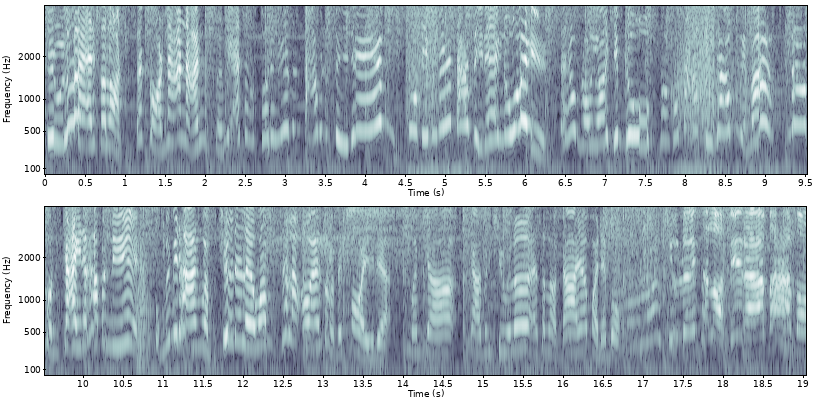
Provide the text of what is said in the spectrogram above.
คิวเลอร์แอนสลอตแต่ก่อนหน้านั้นเหมือนมีแอนสลอตตัวหนึงที่มันตาเป็นสีแดงปกติมันไม่ได้ตาสีแดงด้วย แต่ถ้าผมลองย้อนคลิปดูน้องเขาตาสีดำเห็นปะน่าสนใจนะครับอันนี้ ผมไม่มีทางแบบเชื่อได้เลยว่า ถ้าเราเอาแอนสลอตไปปล่อยเนี่ย มันจะกลายเป็นคิวเลอร์แอนสลอตได้ถ้าปล่อยในบก คิวเลยสลอดเนี่ยนะบ้าบอ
